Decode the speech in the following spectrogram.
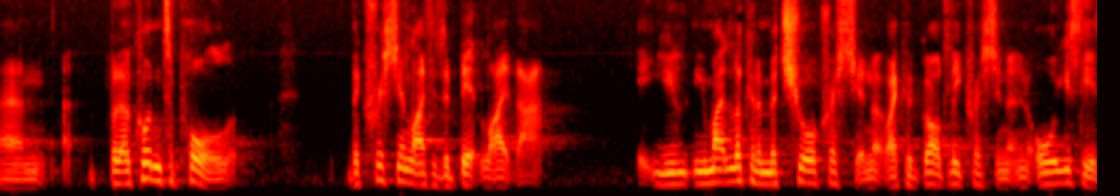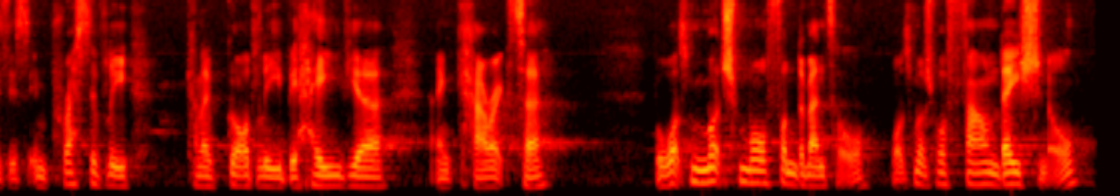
Um, but according to Paul, the Christian life is a bit like that. You, you might look at a mature Christian, like a godly Christian, and all you see is this impressively kind of godly behavior and character. But what's much more fundamental, what's much more foundational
